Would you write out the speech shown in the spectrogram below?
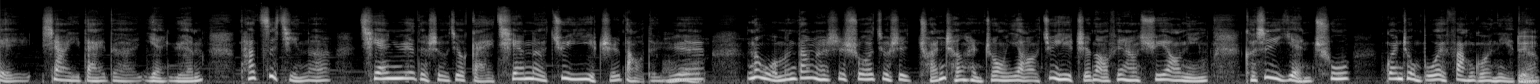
给下一代的演员，他自己呢签约的时候就改签了剧艺指导的约。哦。那我们当然是说，就是传承很重要，剧艺指导非常需要您。可是演出。观众不会放过你的，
